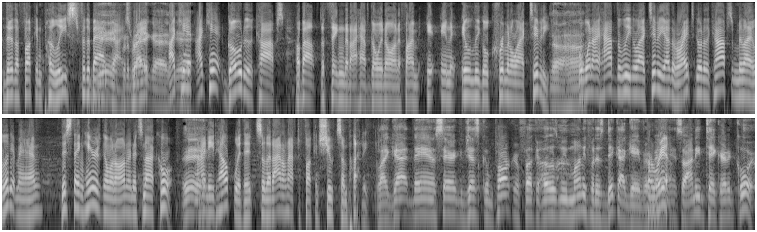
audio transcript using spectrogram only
they're the fucking police for the bad Yeah, guys, the right? bad guys, I yeah. can't, I can't go to the cops about the thing that I have going on if I'm in, in an illegal criminal activity. Uh-huh. But when I have the legal activity, I have the right to go to the cops and be like, look at man. This thing here is going on and it's not cool. Yeah. I need help with it so that I don't have to fucking shoot somebody. Like goddamn Sarah Jessica Parker fucking owes me money for this dick I gave her. For man. real. So I need to take her to court.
